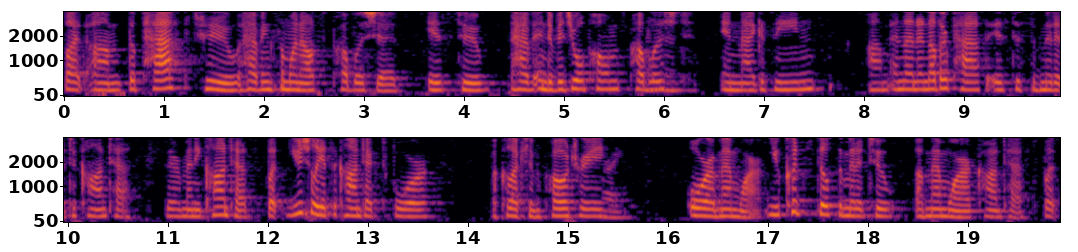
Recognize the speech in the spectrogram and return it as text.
but um, the path to having someone else publish it is to have individual poems published in magazines. Um, and then another path is to submit it to contests. There are many contests, but usually it's a contest for a collection of poetry Right. Or a memoir. You could still submit it to a memoir contest, but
